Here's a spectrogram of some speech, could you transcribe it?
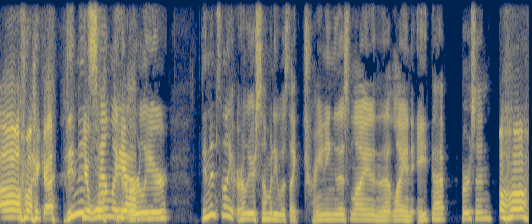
Oh my god! Didn't it You sound like me up. earlier? Didn't it sound like earlier somebody was like training this lion and then that lion ate that person? Uh huh.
